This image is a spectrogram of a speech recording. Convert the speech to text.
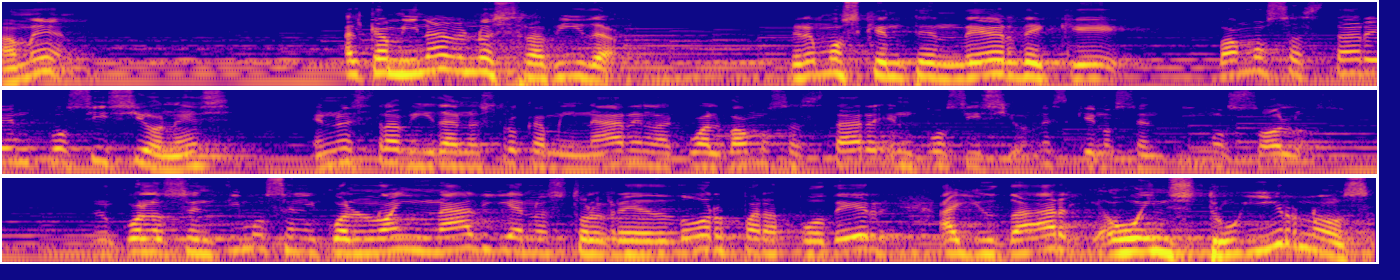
Amén. Al caminar en nuestra vida, tenemos que entender de que vamos a estar en posiciones en nuestra vida, en nuestro caminar, en la cual vamos a estar en posiciones que nos sentimos solos, en el cual nos sentimos en el cual no hay nadie a nuestro alrededor para poder ayudar o instruirnos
